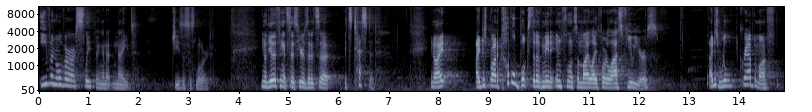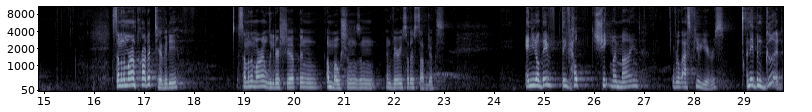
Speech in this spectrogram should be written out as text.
even over our sleeping and at night, Jesus is Lord. You know, the other thing it says here is that it's, a, it's tested. You know, I, I just brought a couple books that have made an influence on my life over the last few years. I just real, grabbed them off. Some of them are on productivity, some of them are on leadership and emotions and, and various other subjects. And you know, they've, they've helped shape my mind over the last few years, and they've been good,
